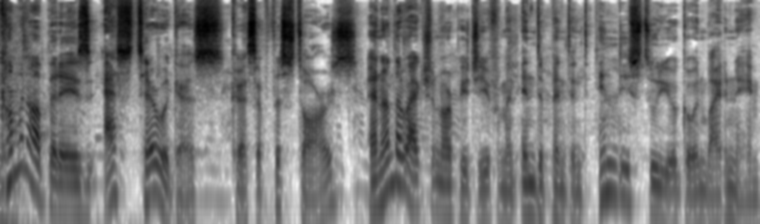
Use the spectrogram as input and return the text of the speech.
Coming up it is Asterigos, Curse of the Stars, another action RPG from an independent indie studio going by the name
